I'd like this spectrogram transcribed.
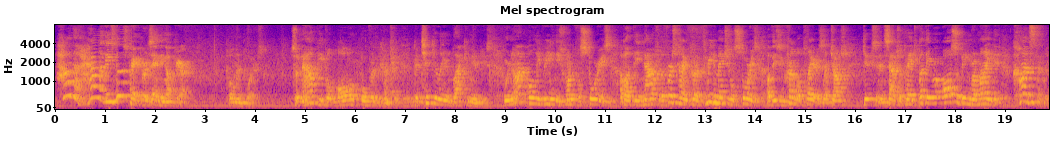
how the hell are these newspapers ending up here? Pullman Porters. So now people all over the country, particularly in black communities, we're not only reading these wonderful stories about the now, for the first time, sort of three-dimensional stories of these incredible players like Josh Gibson and Satchel Paige, but they were also being reminded constantly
